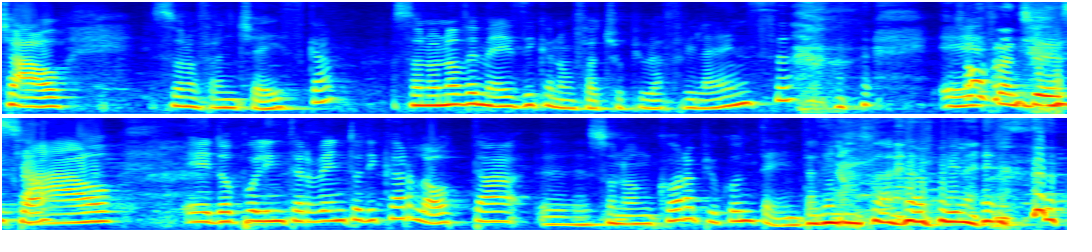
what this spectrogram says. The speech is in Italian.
Ciao, sono Francesca, sono nove mesi che non faccio più la freelance. e, ciao Francesca! Ciao! E dopo l'intervento di Carlotta eh, sono ancora più contenta di non fare la freelance.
